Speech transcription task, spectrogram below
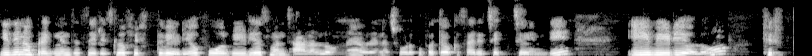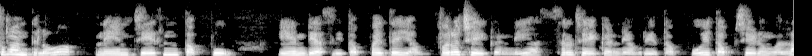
ఇది నా ప్రెగ్నెన్సీ సిరీస్లో ఫిఫ్త్ వీడియో ఫోర్ వీడియోస్ మన ఛానల్లో ఉన్నాయి. ఎవరైనా చూడకపోతే ఒకసారి చెక్ చేయండి. ఈ వీడియోలో ఫిఫ్త్ మంత్లో నేను చేసిన తప్పు ఏంటి? అసలు ఈ తప్పు అయితే ఎవ్వరూ చేయకండి. అస్సలు చేయకండి ఎవరు ఈ తప్పు. ఈ తప్పు చేయడం వల్ల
